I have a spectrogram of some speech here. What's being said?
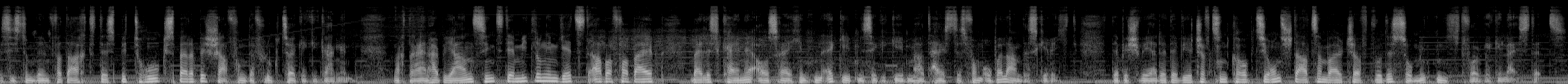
Es ist um den Verdacht des Betrugs bei der Beschaffung der Flugzeuge gegangen. Nach dreieinhalb Jahren sind die Ermittlungen jetzt aber vorbei, weil es keine ausreichenden Ergebnisse gegeben hat, heißt es vom Oberlandesgericht. Der Beschwerde der Wirtschafts- und Korruptionsstaatsanwaltschaft wurde somit nicht Folge geleistet.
